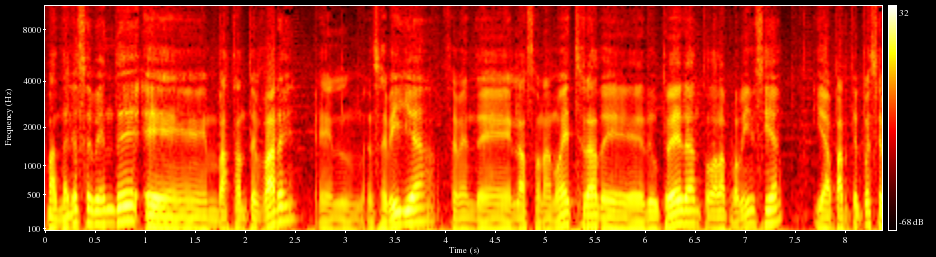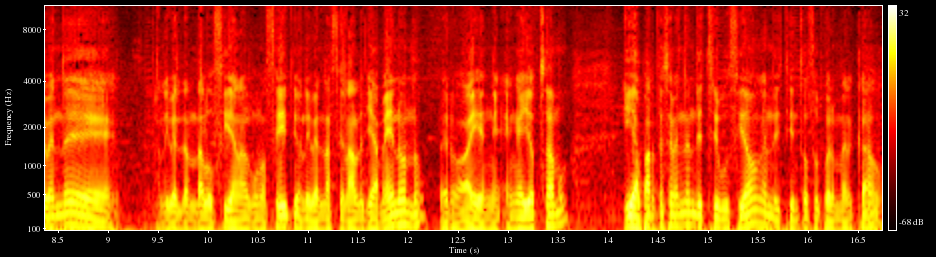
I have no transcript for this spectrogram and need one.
Vandalia se vende en bastantes bares, en, en Sevilla, se vende en la zona nuestra de, de Utrera, en toda la provincia, y aparte pues se vende a nivel de Andalucía en algunos sitios, a nivel nacional ya menos, ¿no? Pero ahí en, en ello estamos. Y aparte se vende en distribución en distintos supermercados.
